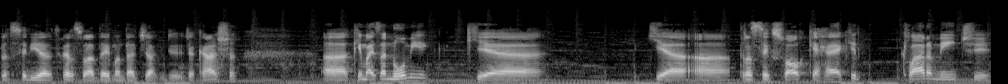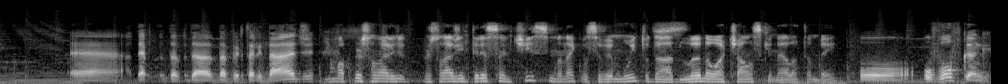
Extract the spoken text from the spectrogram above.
ela seria relacionada à Irmandade de, de, de Akasha. Uh, quem mais? A Nomi, que é, que é a transexual, que é hacker, claramente é, adepta da, da, da, virtualidade. E uma personagem, personagem interessantíssima, né? Que você vê muito da Lana Wachowski nela também. O, o Wolfgang,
